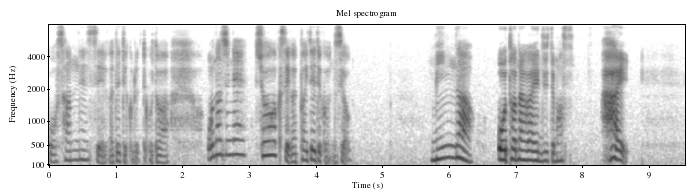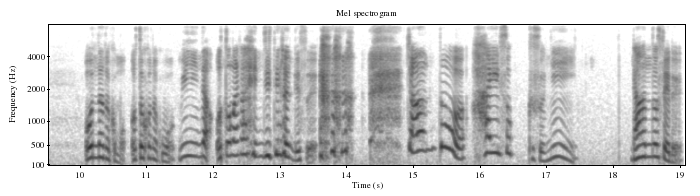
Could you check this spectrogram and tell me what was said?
校3年生が出てくるってことは同じね小学生がいっぱい出てくるんですよ。みんな大人が演じてます。はい。女の子も男の子もみんな大人が演じてるんです。ちゃんとハイソックスにランドセル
